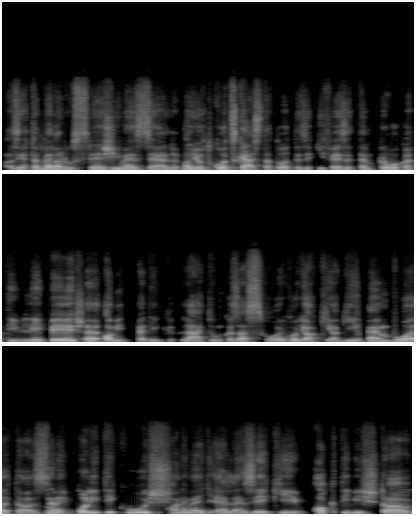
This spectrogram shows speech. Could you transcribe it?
Azért a belarusz rezsim ezzel nagyot kockáztatott, ez egy kifejezetten provokatív lépés. Amit pedig látunk az az, hogy, hogy aki a gépen volt, az nem egy politikus, hanem egy ellenzéki aktivista,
